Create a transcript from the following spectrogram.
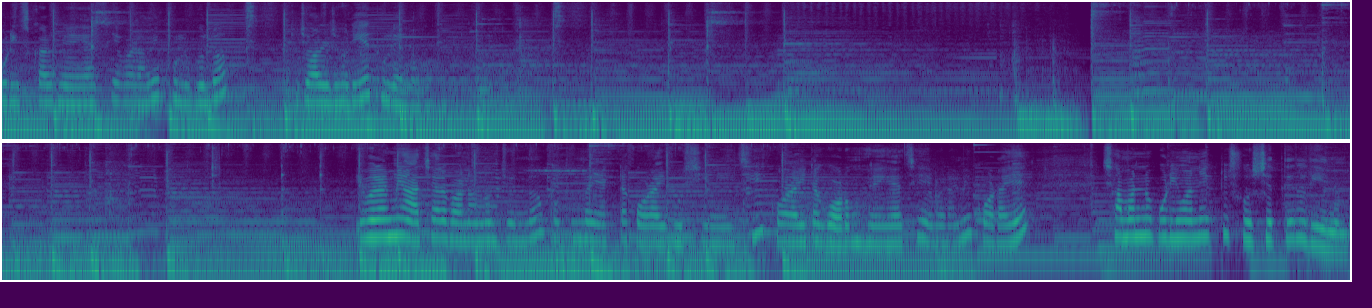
পরিষ্কার হয়ে গেছে। এবার আমি ফুলগুলো জল ঝরিয়ে তুলে নেব। এবার আমি আচার বানানোর জন্য প্রথমে একটা কড়াই বসিয়ে নিয়েছি। কড়াইটা গরম হয়ে গেছে। এবার আমি কড়াইয়ে সামান্য পরিমাণে একটু সর্ষের তেল দিয়ে নেব।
